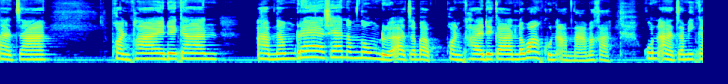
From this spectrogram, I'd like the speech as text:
อาจจะผ่อนคลายโดยการ อาบน้ำแร่แช่น้ำนม หรืออาจจะแบบผ่อนคลายโดยการระหว่างคุณอาบน้ำอะค่ะ คุณอาจจะมีก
